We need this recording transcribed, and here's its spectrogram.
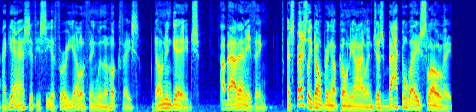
I guess if you see a furry yellow thing with a hook face, don't engage about anything. Especially don't bring up Coney Island. Just back away slowly.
